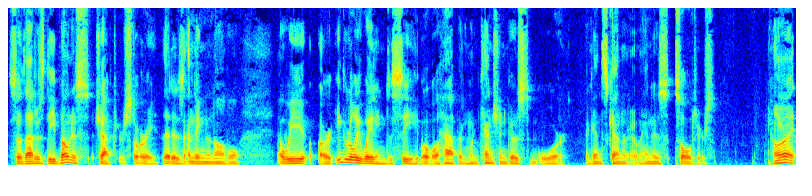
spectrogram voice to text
So that is the bonus chapter story that is ending the novel and we are eagerly waiting to see what will happen when Kenshin goes to war against Kenru and his soldiers. All right,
